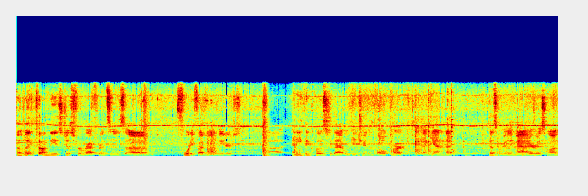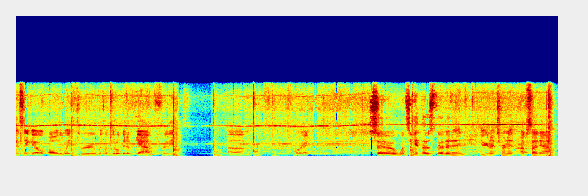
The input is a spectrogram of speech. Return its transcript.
The length on these, just for reference, is uh, 45 millimeters. Uh, anything close to that will get you in the ballpark. Again, that doesn't really matter as long as they go all the way through with a little bit of gap for these. Um, Alright. So, once you get those threaded in, you're going to turn it upside down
